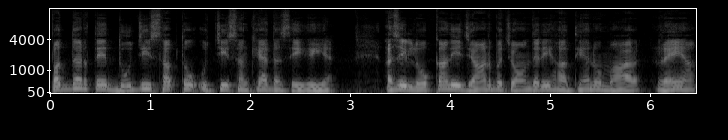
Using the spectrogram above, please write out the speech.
ਪੱਧਰ ਤੇ ਦੂਜੀ ਸਭ ਤੋਂ ਉੱਚੀ ਸੰਖਿਆ ਦੱਸੀ ਗਈ ਹੈ। ਅਸੀਂ ਲੋਕਾਂ ਦੀ ਜਾਨ ਬਚਾਉਣ ਦੇ ਲਈ ਹਾਥੀਆਂ ਨੂੰ ਮਾਰ ਰਹੇ ਹਾਂ।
